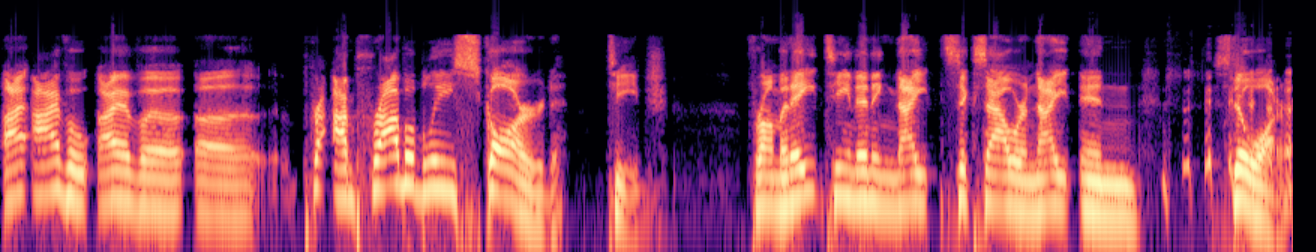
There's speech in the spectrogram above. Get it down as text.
I, I have a, I have a, uh, pro- I'm probably scarred, Teach, from an 18 inning night, six hour night in Stillwater,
